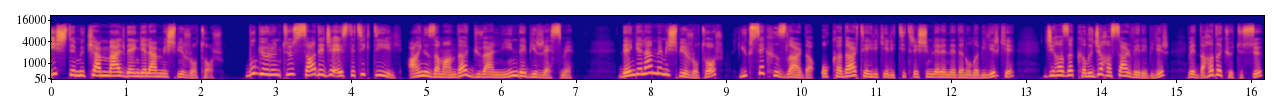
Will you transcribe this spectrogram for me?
İşte mükemmel dengelenmiş bir rotor. Bu görüntü sadece estetik değil, aynı zamanda güvenliğin de bir resmi. Dengelenmemiş bir rotor, yüksek hızlarda o kadar tehlikeli titreşimlere neden olabilir ki, cihaza kalıcı hasar verebilir ve daha da kötüsü,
